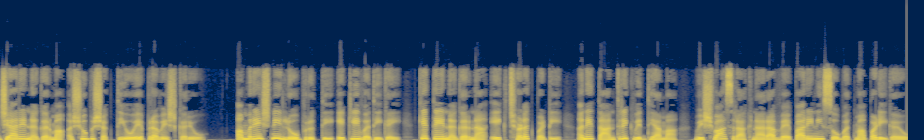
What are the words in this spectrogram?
જ્યારે નગરમાં અશુભ શક્તિઓએ પ્રવેશ કર્યો. અમરેશની લોભવૃત્તિ એટલી વધી ગઈ કે તે નગરના એક છળકપટી અને તાંત્રિક વિદ્યામાં વિશ્વાસ રાખનારા વેપારીની સોબતમાં પડી ગયો.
